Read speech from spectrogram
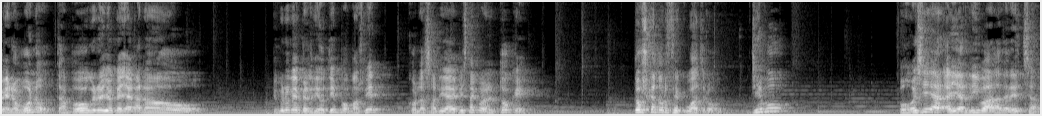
pero bueno, tampoco creo yo que haya ganado... Yo creo que he perdido tiempo, más bien. Con la salida de pista con el toque. 2-14-4. Llevo Como veis ahí arriba a la derecha,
